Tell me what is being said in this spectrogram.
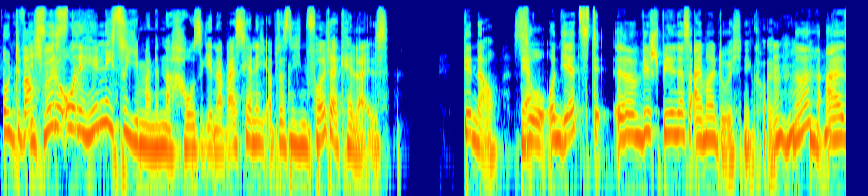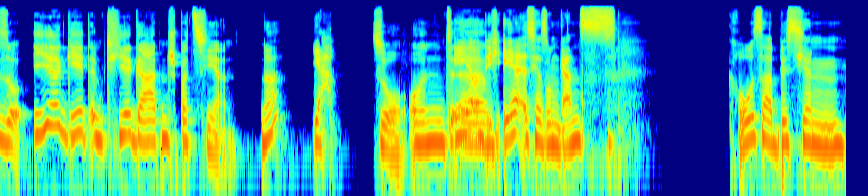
Und was ich würde ohnehin nicht zu jemandem nach Hause gehen. Da weiß ja nicht, ob das nicht ein Folterkeller ist. Genau. So, Ja. und jetzt, äh, wir spielen das einmal durch, Nicole. Mhm, ne? Also, ihr geht im Tiergarten spazieren. Ne? Ja. So, und. Er äh, und ich, er ist ja so ein ganz großer, bisschen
